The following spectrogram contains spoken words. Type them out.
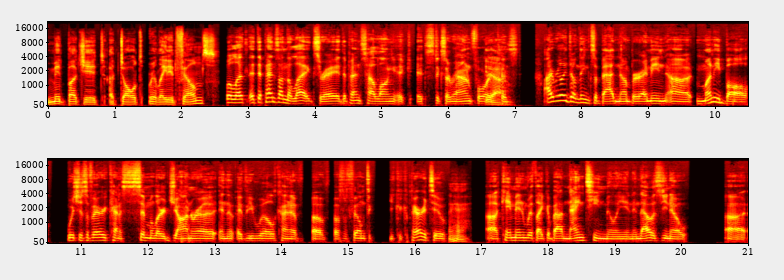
mid-budget adult related films well it, it, depends on the legs right it depends how long it, it sticks around for because yeah. i really don't think it's a bad number i mean uh, moneyball which is a very kind of similar genre, in the, if you will, kind of of, of a film to, you could compare it to. Mm-hmm. Uh, came in with like about 19 million, and that was you know, uh,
